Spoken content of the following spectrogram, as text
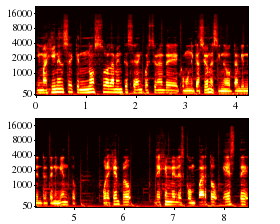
imagínense que no solamente sea en cuestiones de comunicaciones, sino también de entretenimiento. Por ejemplo, déjenme les comparto este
